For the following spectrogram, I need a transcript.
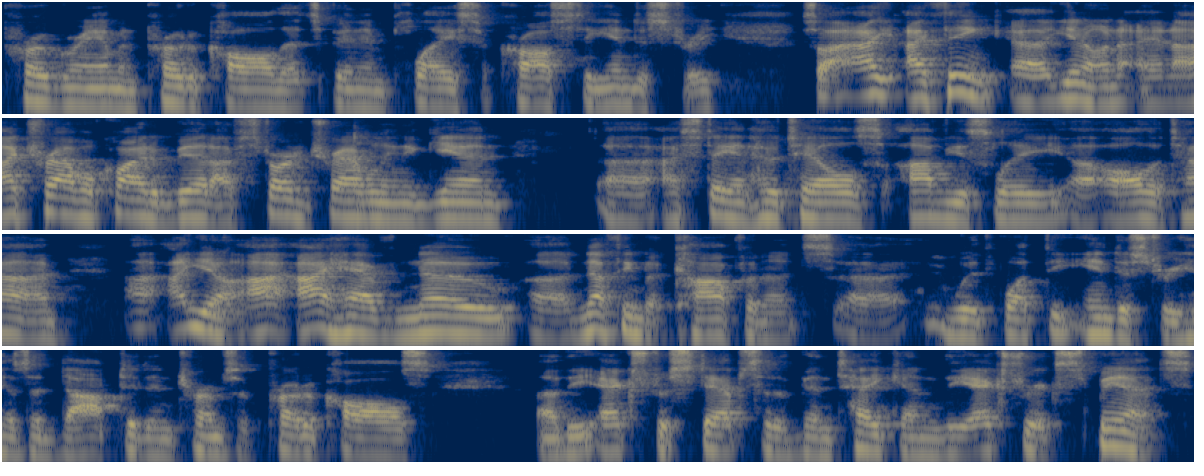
program and protocol that's been in place across the industry. So I, I think, uh, you know, and, and, I travel quite a bit. I've started traveling again. Uh, I stay in hotels, obviously, uh, all the time. I, you know, I, I have no uh, nothing but confidence uh, with what the industry has adopted in terms of protocols, uh, the extra steps that have been taken, the extra expense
